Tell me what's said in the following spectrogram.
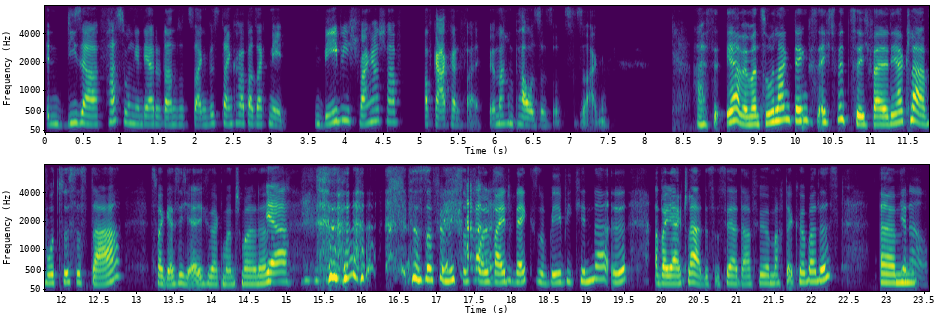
in dieser Fassung, in der du dann sozusagen bist, dein Körper sagt, nee, ein Baby, Schwangerschaft, auf gar keinen Fall. Wir machen Pause sozusagen. Also, ja, wenn man so lang denkt, ist echt witzig, weil ja klar, wozu ist es da? Das vergesse ich ehrlich gesagt manchmal, ne? Ja. das ist so für mich so voll Aber, weit weg, so Babykinder. Äh. Aber ja, klar, das ist ja dafür macht der Körper das. Ähm, genau.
